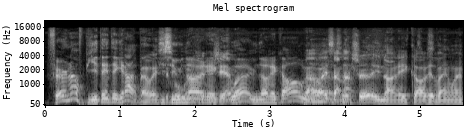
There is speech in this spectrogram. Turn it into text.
Fair enough, puis il est intégral. Ben ouais, Puis c'est c'est beau, une heure et quoi? Une heure et quart? une Ouais, heure, ça c'est- marche, là, une heure et quart et vingt, ouais.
